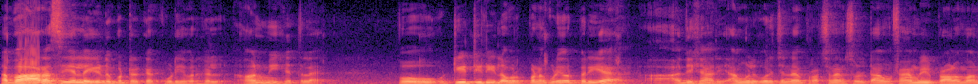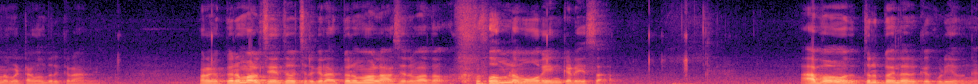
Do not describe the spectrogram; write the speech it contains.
அப்போ அரசியலில் ஈடுபட்டிருக்கக்கூடியவர்கள் ஆன்மீகத்தில் இப்போது டிடிடியில் ஒர்க் பண்ணக்கூடிய ஒரு பெரிய அதிகாரி. அவங்களுக்கு ஒரு சின்ன பிரச்சனைன்னு சொல்லிட்டு அவங்க ஃபேமிலி ப்ராப்ளமாக நம்மகிட்ட வந்திருக்கிறாங்க. பாருங்கள் பெருமாள் சேர்த்து வச்சிருக்கிறார். பெருமாள் ஆசீர்வாதம். ஓம் நமோ வெங்கடேசா. அப்போ திருப்பதியில் இருக்கக்கூடியவங்க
